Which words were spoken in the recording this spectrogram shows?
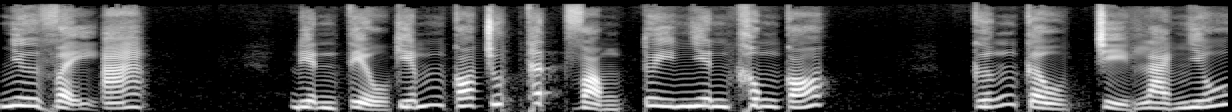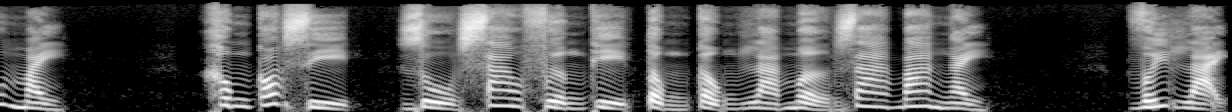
Như vậy à? Điện tiểu kiếm có chút thất vọng tuy nhiên không có. Cưỡng cầu chỉ là nhíu mày. Không có gì, dù sao phường thị tổng cộng là mở ra ba ngày. Với lại,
